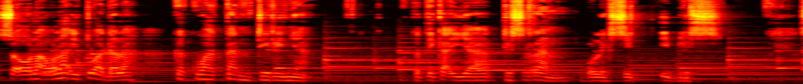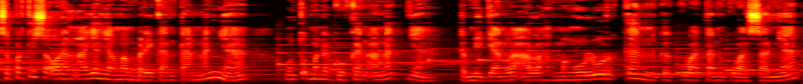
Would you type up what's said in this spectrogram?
seolah-olah itu adalah kekuatan dirinya ketika ia diserang oleh si iblis. Seperti seorang ayah yang memberikan tangannya untuk meneguhkan anaknya, demikianlah Allah mengulurkan kekuatan kuasanya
